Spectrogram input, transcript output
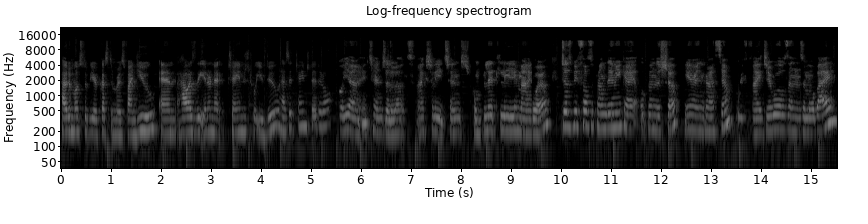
How do most of your customers find you? And how has the internet changed what you do? Has it changed it at all? Oh, yeah, it changed a lot. Actually, it changed completely my work. Just before the pandemic, I opened a shop here in Gracia with my jewels and the mobile,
